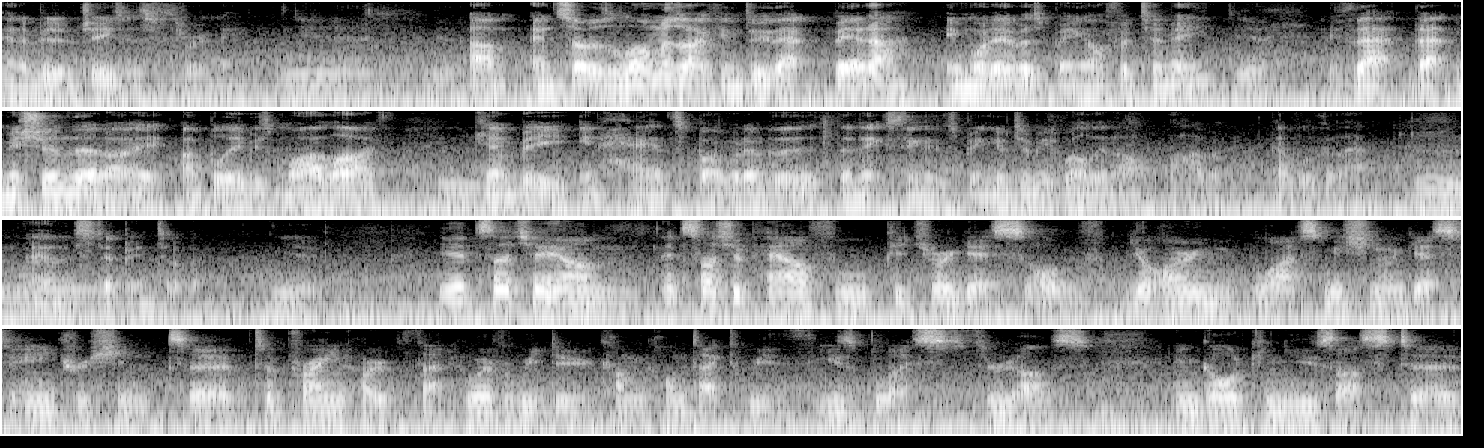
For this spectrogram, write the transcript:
and a bit of Jesus through me. Yeah. Yeah. Um, and so as long as I can do that better in whatever's being offered to me, Yeah. if that, that mission that I, I believe is my life can be enhanced by whatever the, the next thing that's being given to me, well then I'll, I'll have, a, have a look at that Mm, wow. and step into it. Yeah. Yeah, it's such a um, it's such a powerful picture, I guess, of your own life's mission. I guess for any Christian to to pray and hope that whoever we do come in contact with is blessed through us, and God can use us to,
